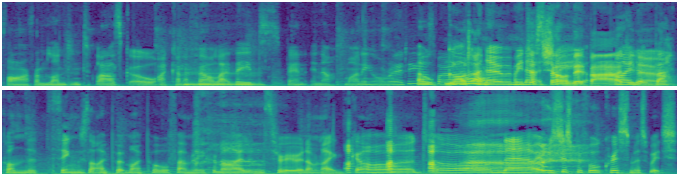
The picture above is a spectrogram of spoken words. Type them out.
far from London to Glasgow, I kind of felt like they'd spent enough money already. Hmm. Oh well. God, I know. I mean, just actually, felt a bit bad. I look know. back on the things that I put my poor family from Ireland through, and I'm like, God, oh, now it was just before Christmas, which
